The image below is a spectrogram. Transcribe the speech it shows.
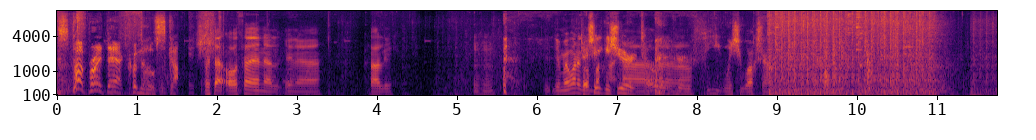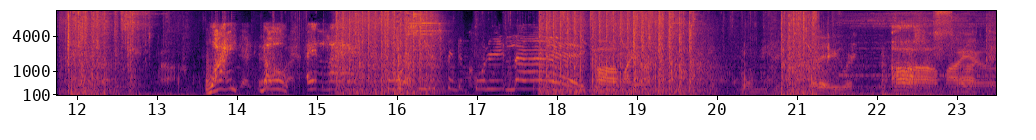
Stop right there, criminal scum! What's that? What's that in a in a Kali? Mhm. You, you might want to go. Especially you can shoot her behind- toe, uh, her feet when she walks around. Why? No! It lagged! Oh, I see this from the corner, it lagged! Oh my god. Going behind. Got it everywhere. Oh my god.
